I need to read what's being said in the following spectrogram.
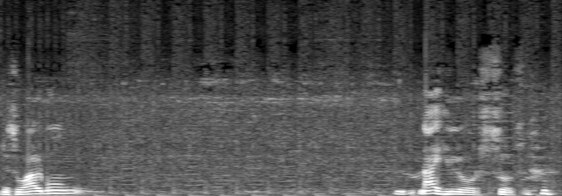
De su álbum Nihilursus.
